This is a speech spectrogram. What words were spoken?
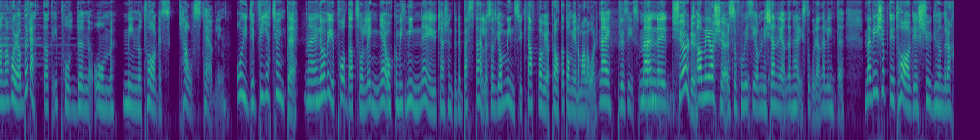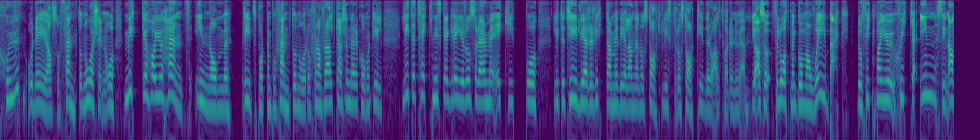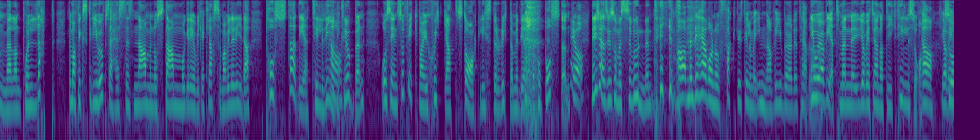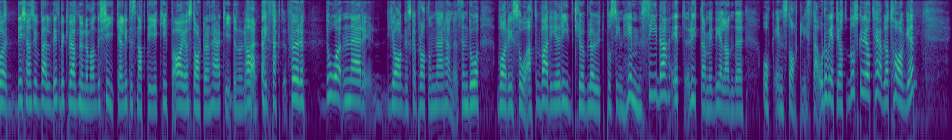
Anna, har jag berättat i podden om min och Tages kaostävling? Oj, det vet jag inte. Nej. Nu har vi ju poddat så länge och mitt minne är ju kanske inte det bästa heller så att jag minns ju knappt vad vi har pratat om genom alla år. Nej, precis. Men, Men, eh, kör du? ja, men jag kör så får vi se om ni känner igen den här historien eller inte. Men vi köpte ju Tage 2007 och det är ju alltså 15 år sedan och mycket har ju hänt inom ridsporten på 15 år och framförallt kanske när det kommer till lite tekniska grejer och sådär med ekip och lite tydligare ryttarmeddelanden och startlistor och starttider och allt vad det nu är. Ja, alltså, förlåt men går man way back då fick man ju skicka in sin anmälan på en lapp där man fick skriva upp så här hästens namn och stam och grejer och vilka klasser man ville rida. Posta det till ridklubben och sen så fick man ju skickat startlistor och ryttarmeddelanden på posten. Ja. Det känns ju som en svunnen tid. ja, men det här var nog faktiskt till och med innan vi började tävla. Jo jag vet men jag vet ju ändå att det gick till så. Ja, jag så vet. det känns ju väldigt bekvämt nu när man kikar lite snabbt i ekip. Ja jag startar den här tiden ungefär. Ja, exakt. För då när jag ska prata om den här händelsen, då var det ju så att varje ridklubb la ut på sin hemsida ett ryttarmeddelande och en startlista. Och då vet jag att då skulle jag tävla Tage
